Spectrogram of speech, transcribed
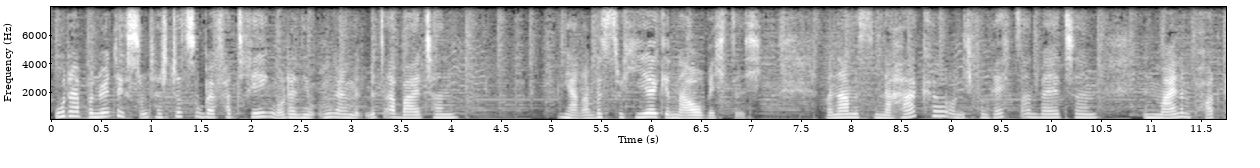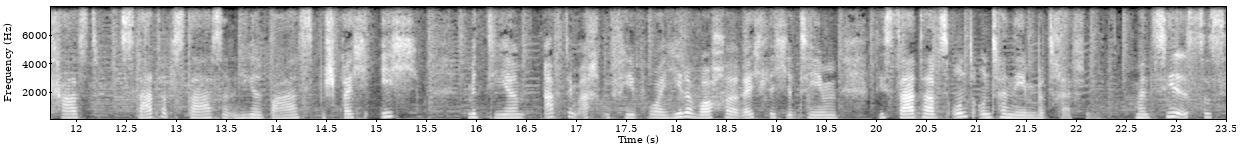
Oder benötigst du Unterstützung bei Verträgen oder dem Umgang mit Mitarbeitern? Ja, dann bist du hier genau richtig. Mein Name ist Nina Hake und ich bin Rechtsanwältin. In meinem Podcast Startup Stars und Legal Bars bespreche ich mit dir ab dem 8. Februar jede Woche rechtliche Themen, die Startups und Unternehmen betreffen. Mein Ziel ist es,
